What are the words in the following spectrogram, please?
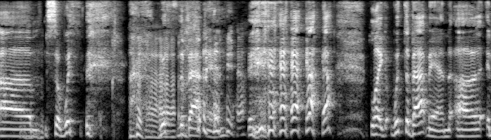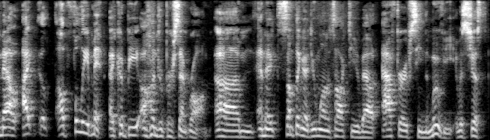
um, so with with the Batman, like with the Batman, uh, and now I I'll fully admit I could be hundred percent wrong, um, and it's something I do want to talk to you about after I've seen the movie. It was just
